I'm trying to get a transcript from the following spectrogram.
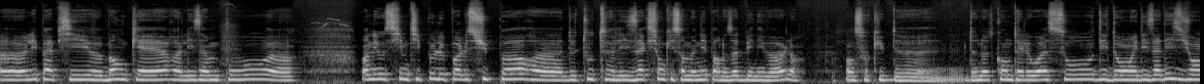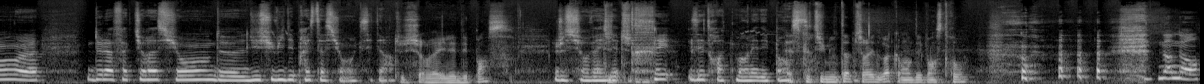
euh, les papiers bancaires, les impôts. Euh, on est aussi un petit peu le pôle support euh, de toutes les actions qui sont menées par nos autres bénévoles. On s'occupe de, notre compte LOASO, des dons et des adhésions, euh, de la facturation, du suivi des prestations, etc. Tu surveilles les dépenses? Je surveille très étroitement les dépenses. Est-ce que tu nous tapes sur les doigts quand on dépense trop? Non, non,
